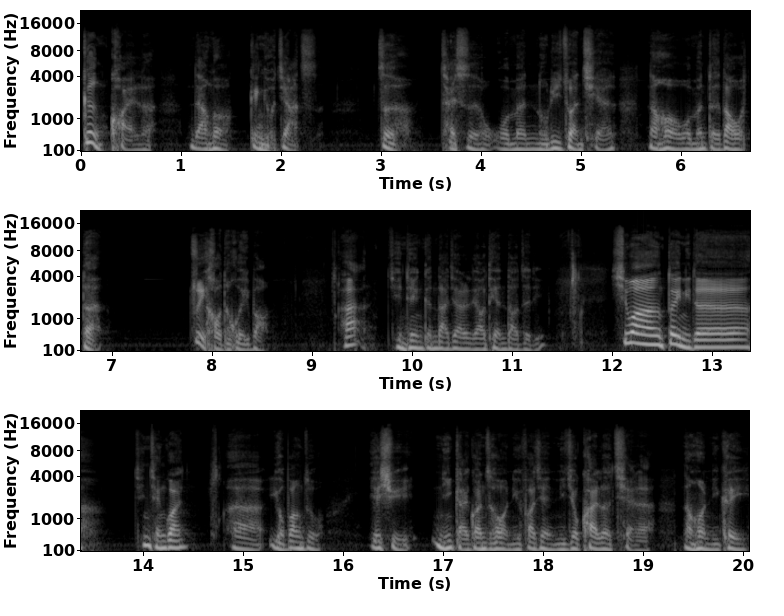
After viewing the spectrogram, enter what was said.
更快乐，然后更有价值。这。才是我们努力赚钱，然后我们得到的最好的回报。啊，今天跟大家聊天到这里，希望对你的金钱观呃有帮助。也许你改观之后，你发现你就快乐起来了，然后你可以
